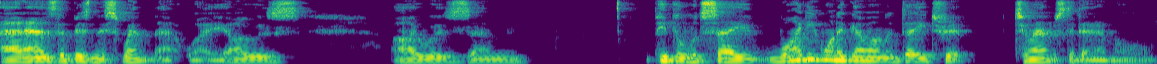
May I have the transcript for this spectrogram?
and as the business went that way, I was, I was. Um, people would say, "Why do you want to go on a day trip to Amsterdam or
